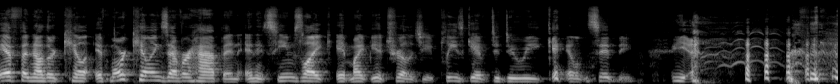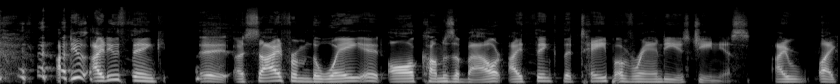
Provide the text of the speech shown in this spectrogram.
if another kill if more killings ever happen and it seems like it might be a trilogy, please give to Dewey, Gale, and Sidney. Yeah. I do. I do think. Uh, aside from the way it all comes about, I think the tape of Randy is genius. I like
